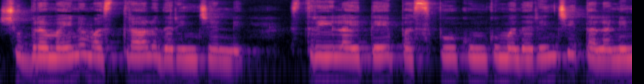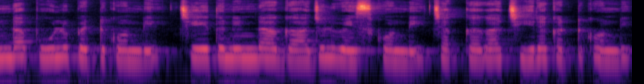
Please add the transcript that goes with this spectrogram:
శుభ్రమైన వస్త్రాలు ధరించండి. స్త్రీలైతే పసుపు కుంకుమ ధరించి తల నిండా పూలు పెట్టుకోండి. చేతు నిండా గాజులు వేసుకోండి. చక్కగా చీర కట్టుకోండి.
